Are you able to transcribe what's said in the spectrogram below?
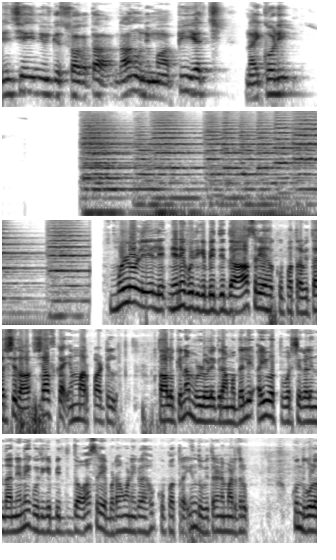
ಎನ್ ಸಿ ಐ ನ್ಯೂಸ್ಗೆ ಸ್ವಾಗತ. ನಾನು ನಿಮ್ಮ ಪಿ ಎಚ್ ನಾಯ್ಕೋಡಿ. ಮುಳ್ಳೊಳ್ಳಿಯಲ್ಲಿ ನೆನೆಗುದಿಗೆ ಬಿದ್ದಿದ್ದ ಆಶ್ರಯ ಹಕ್ಕು ಪತ್ರ ವಿತರಿಸಿದ ಶಾಸಕ ಎಂಆರ್ ಪಾಟೀಲ್. ತಾಲೂಕಿನ ಮುಳ್ಳೊಳ್ಳಿ ಗ್ರಾಮದಲ್ಲಿ ಐವತ್ತು ವರ್ಷಗಳಿಂದ ನೆನೆಗುದಿಗೆ ಬಿದ್ದಿದ್ದ ಆಶ್ರಯ ಬಡಾವಣೆಗಳ ಹಕ್ಕು ಪತ್ರ ಇಂದು ವಿತರಣೆ ಮಾಡಿದರು. ಕುಂದಗೋಳ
